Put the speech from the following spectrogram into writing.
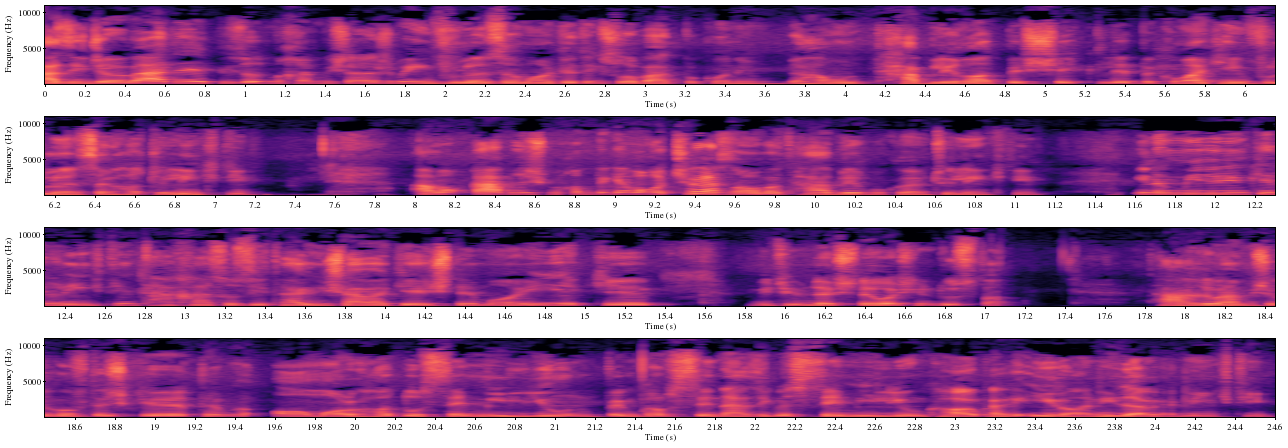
از اینجا به بعد اپیزود می‌خوایم بیشتر راجع به influencer marketing صحبت بکنیم یا همون تبلیغات به شکل به کمک اینفلوئنسرها تو لینکدین. اما قبلش می‌خوام بگم آقا چرا اصلا ما باید تبلیغ بکنیم تو لینکدین؟ اینو می‌دونیم که لینکدین تخصصی ترین شبکه اجتماعیه که می‌تونیم داشته باشیم دوستان. تقریبا میشه گفتش که طبق آمارها دو سه میلیون فکر می‌کنم سه نزدیک به سه میلیون کاربر ایرانی داره لینکدین.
